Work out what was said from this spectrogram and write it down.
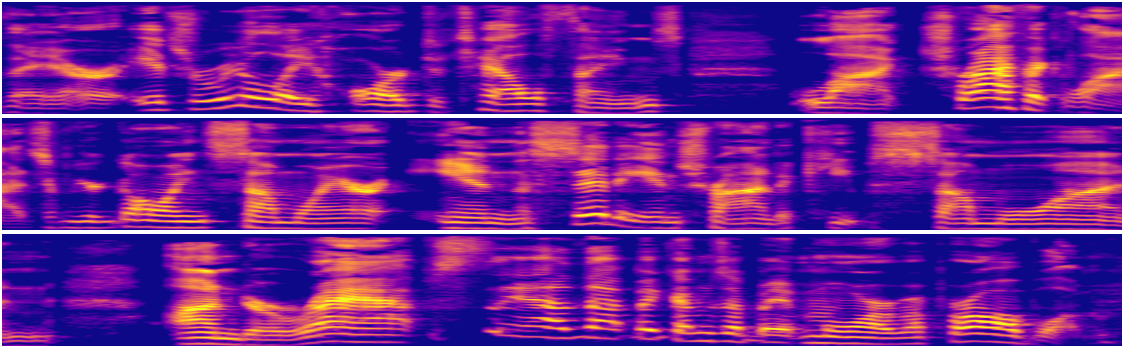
there, it's really hard to tell things like traffic lights if you're going somewhere in the city and trying to keep someone under wraps, yeah, that becomes a bit more of a problem.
